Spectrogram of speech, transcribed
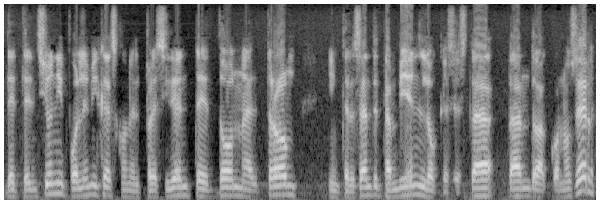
de tensión y polémicas con el presidente Donald Trump. Interesante también lo que se está dando a conocer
